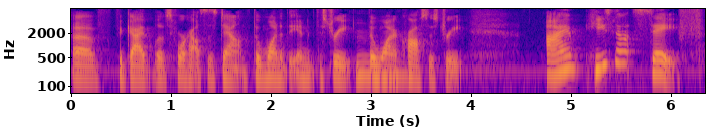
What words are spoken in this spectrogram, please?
of the guy that lives four houses down, the one at the end of the street, mm-hmm. the one mm-hmm. across the street. I'm, he's not safe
